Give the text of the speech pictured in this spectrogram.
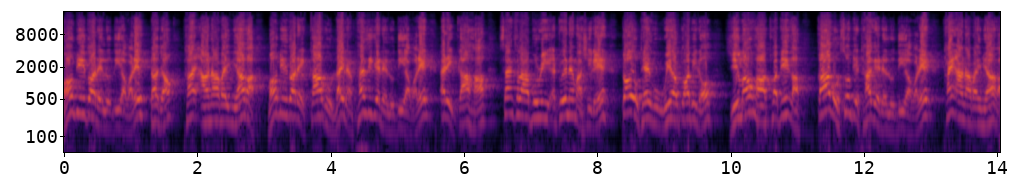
မောင်းပြေးသွားတယ်လို့သိရပါတယ်။ဒါကြောင့်ထိုင်းအာဏာပိုင်များကမောင်းပြေးသွားတဲ့ကားကိုလိုက်လံဖမ်းဆီးခဲ့တယ်လို့သိရပါတယ်။အဲ့ဒီကားဟာဆန်ခလာဘူရီအတွင်းထဲမှာရှိတဲ့တောအုပ်ထဲကိုဝင်ရောက်သွားပြီးတော့ရင်မောင်းဟာထွက်ပြေးကကားကိုစွန့်ပစ်ထားခဲ့တယ်လို့သိရပါတယ်။ထိုင်းအာဏာပိုင်များက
